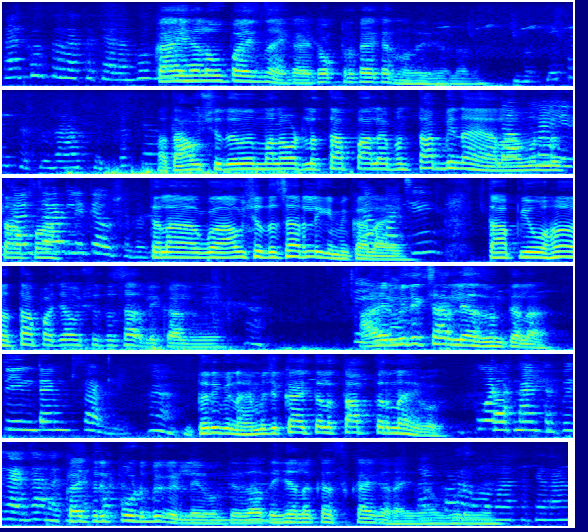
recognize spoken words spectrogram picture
काय करतो आता त्याला? बघ. काय ह्याला उपायच नाही काय डॉक्टर काय करणार आहे त्याला बघ ते काय तर तुझं औषध कर त्या. आता औषध मला वाटलं ताप आलाय पण ताप बी नाही आला. ताप म्हणलं ताप चारली ती औषधं. त्याला औषधं चारली की मी काल आहे. तापाची? ताप येऊ हा तापाची औषधं चारली काल मी. तीन- आयुर्वेदिक चारली अजून त्याला. तीन टाइम चारली. हं. तरी बी नाही म्हणजे काय त्याला ताप तर नाही बघ. पोटात नाही तर बिघाड झाला त्याचा. काहीतरी पोट बिघडलंय बघ त्याचं. आता ह्याला कसं काय करायचं? काय अवघड करावं आहे. बाबा आता त्याला?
